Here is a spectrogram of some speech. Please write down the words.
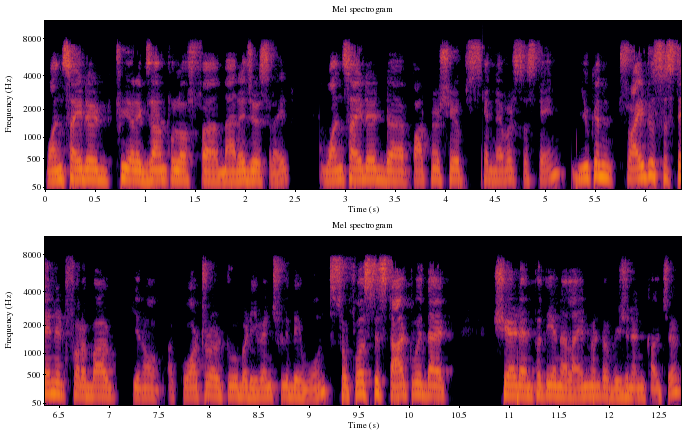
one-sided. To your example of uh, marriages, right? One-sided uh, partnerships can never sustain. You can try to sustain it for about you know a quarter or two, but eventually they won't. So first, to start with that shared empathy and alignment of vision and culture.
